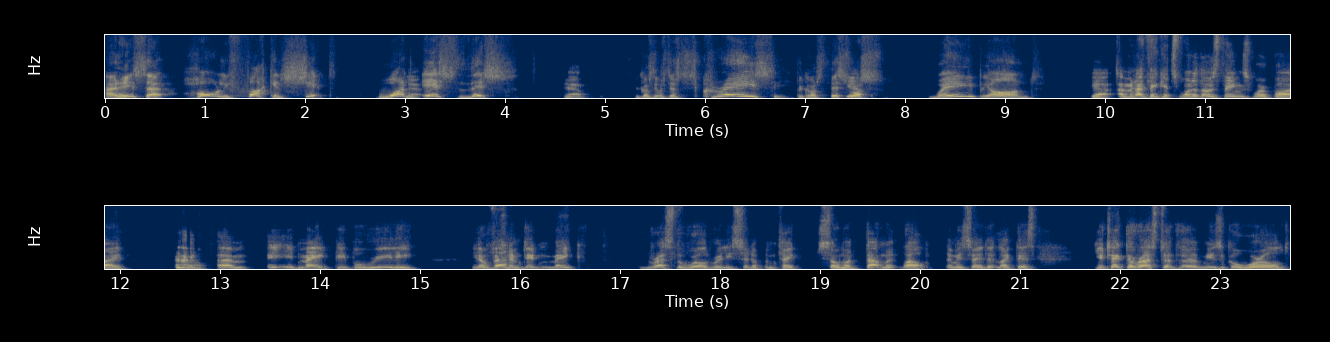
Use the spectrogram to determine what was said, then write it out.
And he said, Holy fucking shit, What is Yeah. this? Yeah. Because it was just crazy, because this Yeah. was way beyond Yeah, I mean, I think it's one of those things whereby um, it, it made people really, you know, Venom didn't make the rest of the world really sit up and take so much that much. Well, let me say that like this: you take the rest of the musical world.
